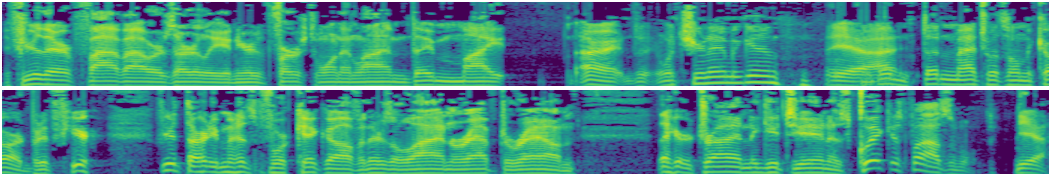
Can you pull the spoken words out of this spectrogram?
If you're there five hours early and you're the first one in line, they might. All right, what's your name again? Yeah, it doesn't, doesn't match what's on the card. But if you're if you're 30 minutes before kickoff and there's a line wrapped around, they are trying to get you in as quick as possible. Yeah.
